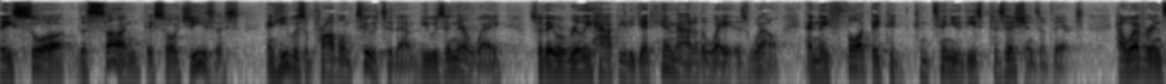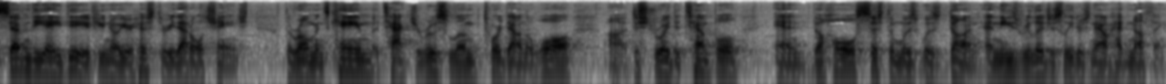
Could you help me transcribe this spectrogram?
They saw the son, they saw Jesus, and he was a problem too to them. He was in their way, so they were really happy to get him out of the way as well. And they thought they could continue these positions of theirs. However, in 70 AD, if you know your history, that all changed. The Romans came, attacked Jerusalem, tore down the wall, uh, destroyed the temple, and the whole system was, was done. And these religious leaders now had nothing.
